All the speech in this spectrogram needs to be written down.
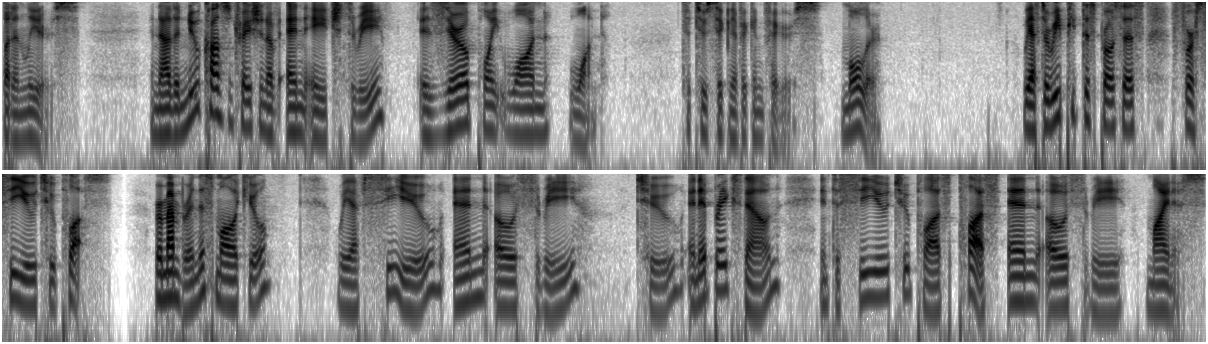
but in liters. And now the new concentration of NH3 is 0.11 to two significant figures, molar. We have to repeat this process for Cu2+. Remember, in this molecule, we have CuNO3 2, and it breaks down into Cu2 plus plus NO3 minus.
